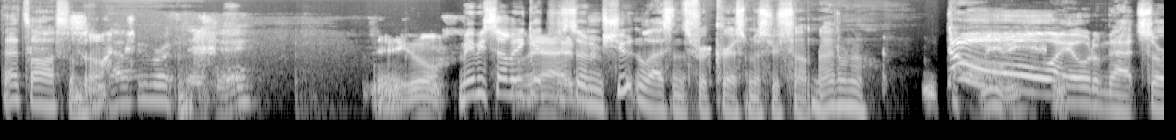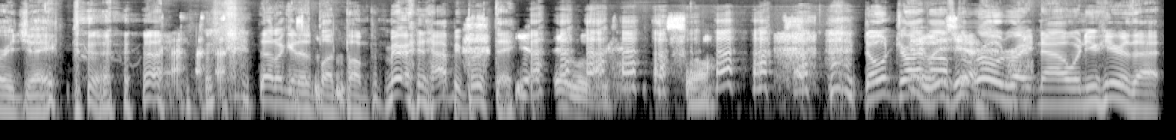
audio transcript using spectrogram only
That's awesome. So Happy birthday, Jay. there you go. Maybe somebody So, get yeah, you some shooting lessons for Christmas or something. I don't know. Oh, I owed him that. Sorry, Jay. That'll get his blood pumping. Happy birthday. Yeah, it will be. So Don't drive Anyways, off the yeah. road right now when you hear that.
